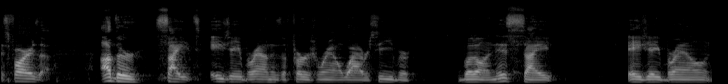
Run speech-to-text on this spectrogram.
as far as other sites. AJ Brown is a first round wide receiver, but on this site, AJ Brown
